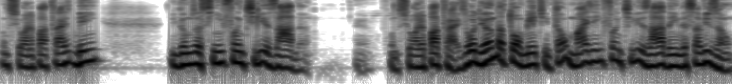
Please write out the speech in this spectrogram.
quando você olha para trás, bem, digamos assim, infantilizada. Né, quando você olha para trás. Olhando atualmente, então, mais infantilizada ainda essa visão.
